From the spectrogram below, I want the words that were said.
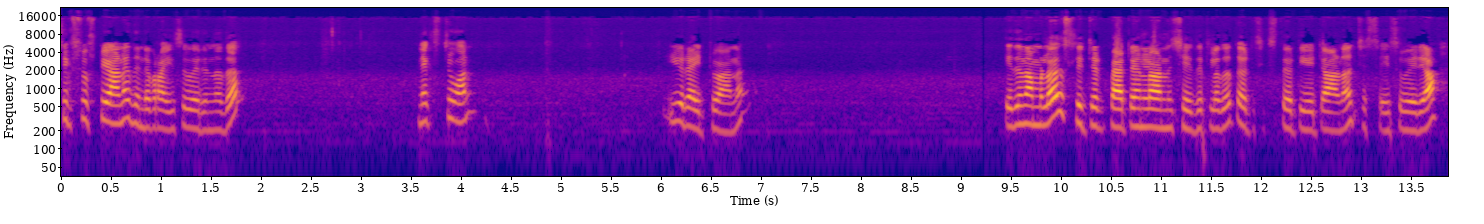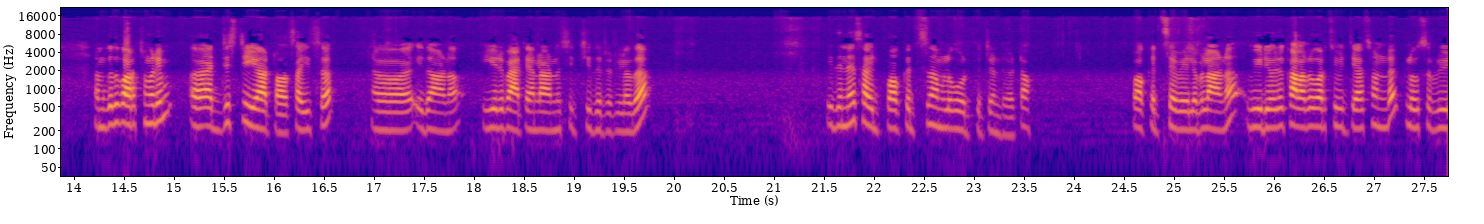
സിക്സ് ഫിഫ്റ്റി ആണ് ഇതിന്റെ പ്രൈസ് വരുന്നത്. നെക്സ്റ്റ് വൺ ഈ ഒരു ഐറ്റം ആണ്. ഇത് നമ്മൾ സ്ലിറ്റഡ് പാറ്റേണിലാണ് ചെയ്തിട്ടുള്ളത്. തേർട്ടി സിക്സ് തേർട്ടി എയ്റ്റ് ആണ് ചെസ്റ്റ് സൈസ് വരിക. നമുക്കിത് കുറച്ചും കൂടി അഡ്ജസ്റ്റ് ചെയ്യാം കേട്ടോ സൈസ് ഇതാണ് ഈ ഒരു പാറ്റേണിലാണ് സ്റ്റിച്ച് ചെയ്തിട്ടുള്ളത്. ഇതിന് സൈഡ് പോക്കറ്റ്സ് നമ്മൾ കൊടുത്തിട്ടുണ്ട് കേട്ടോ പോക്കറ്റ്സ് അവൈലബിൾ ആണ്. വീഡിയോയിൽ കളർ കുറച്ച് വ്യത്യാസമുണ്ട്. ക്ലോസർ വ്യൂ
